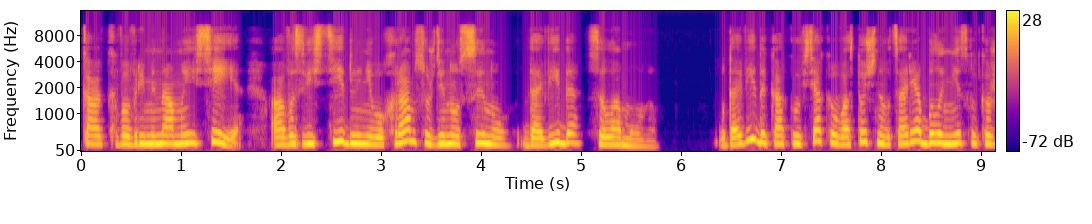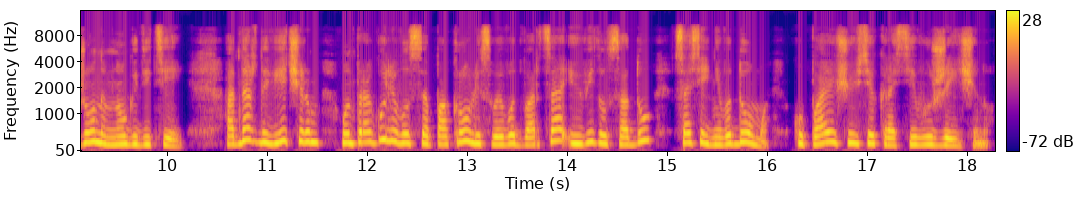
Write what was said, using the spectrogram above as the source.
как во времена Моисея, а возвести для него храм суждено сыну Давида Соломону. У Давида, как и у всякого восточного царя, было несколько жен и много детей. Однажды вечером он прогуливался по кровле своего дворца и увидел в саду соседнего дома купающуюся красивую женщину.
